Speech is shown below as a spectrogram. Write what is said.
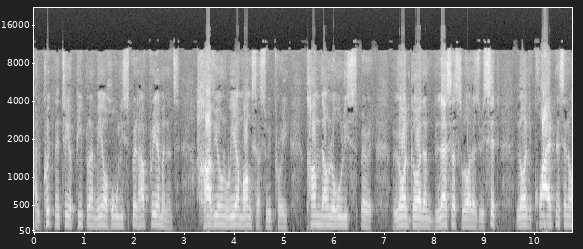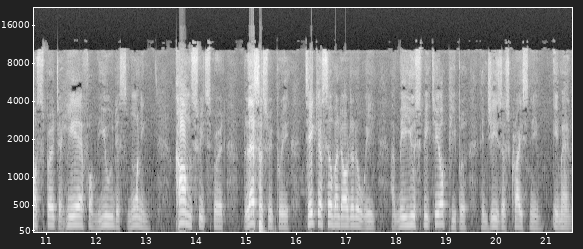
and quicken it to your people, and may your Holy Spirit have preeminence. Have your own way amongst us, we pray. Come down, the Holy Spirit, Lord God, and bless us, Lord, as we sit Lord, quietness in our spirit to hear from you this morning. Come, sweet Spirit, bless us, we pray. Take your servant out of the way, and may you speak to your people in Jesus Christ's name. Amen.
